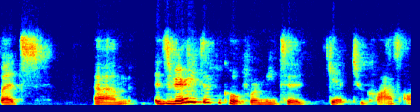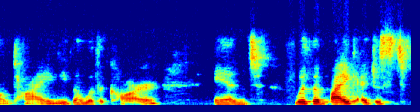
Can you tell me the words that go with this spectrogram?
but um, it's very difficult for me to get to class on time, even with a car. And with a bike, I just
